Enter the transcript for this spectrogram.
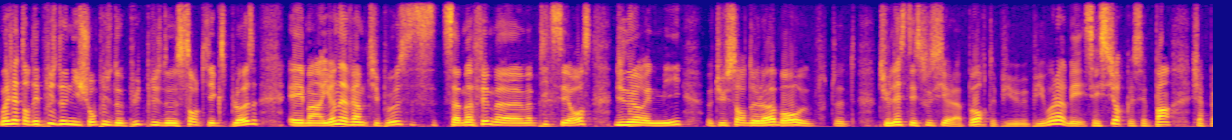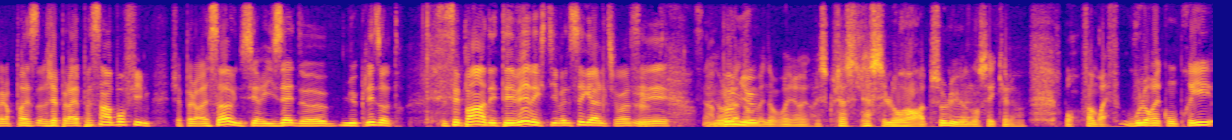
Moi j'attendais plus de nichons, plus de putes, plus de sang qui explose. Et ben il y en avait un petit peu. Ça m'a fait ma, petite séance d'une heure et demie. Tu sors de là, bon, tu- laisses tes soucis à la porte et puis, voilà. Mais c'est sûr que c'est pas, j'appellerais pas, pas ça un bon film. J'appellerais ça une série Z euh, mieux que les autres. C'est- pas un des TV avec Steven Seagal, tu vois. C'est c'est un Non, peu là, mieux. Non, mais non, ouais, ouais, parce que là, c'est- là, c'est l'horreur absolue hein, dans ces cas-là. Bon, enfin bref, vous l'aurez compris,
